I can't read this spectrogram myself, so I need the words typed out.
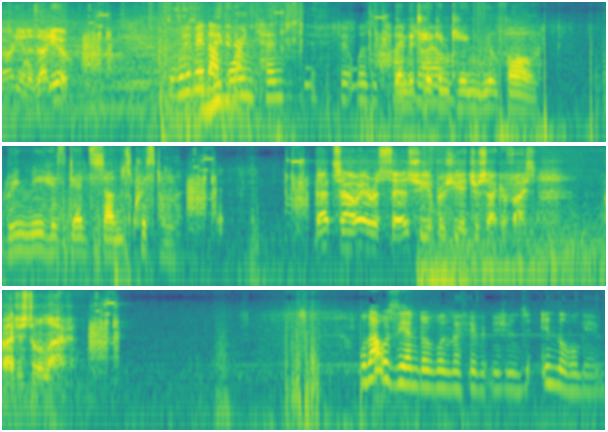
Guardian, is that you? It would have made that Made more out. intense if it was a time Then the trial. Taken King will fall. Bring me his dead son's crystal. That's how Eris says she appreciates your sacrifice. Glad you're still alive. Well, that was the end of one of my favorite missions in the whole game.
